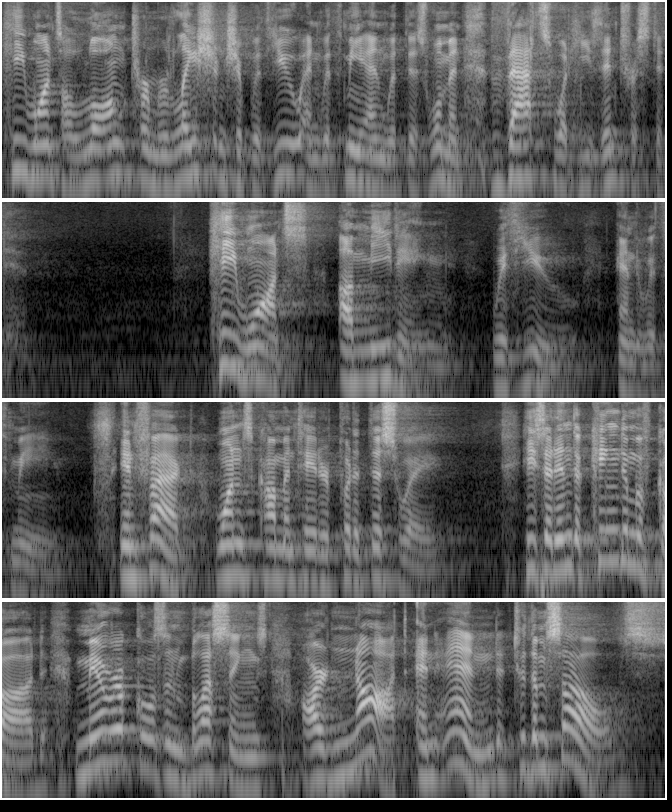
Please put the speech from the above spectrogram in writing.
He wants a long term relationship with you and with me and with this woman. That's what he's interested in. He wants a meeting with you and with me. In fact, one commentator put it this way He said, In the kingdom of God, miracles and blessings are not an end to themselves,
